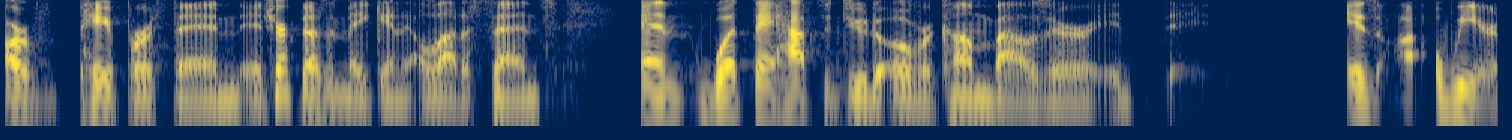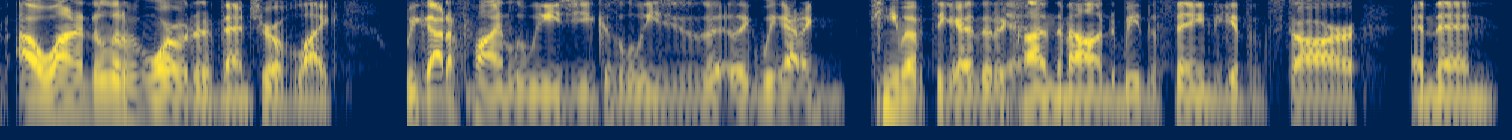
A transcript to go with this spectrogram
Are paper thin. It Sure. doesn't make any, a lot of sense. And what they have to do to overcome Bowser it, is uh, weird. I wanted a little bit more of an adventure of like we got to find Luigi because Luigi's like we got to team up together to Yeah. climb the mountain to beat the thing to get the star, and then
